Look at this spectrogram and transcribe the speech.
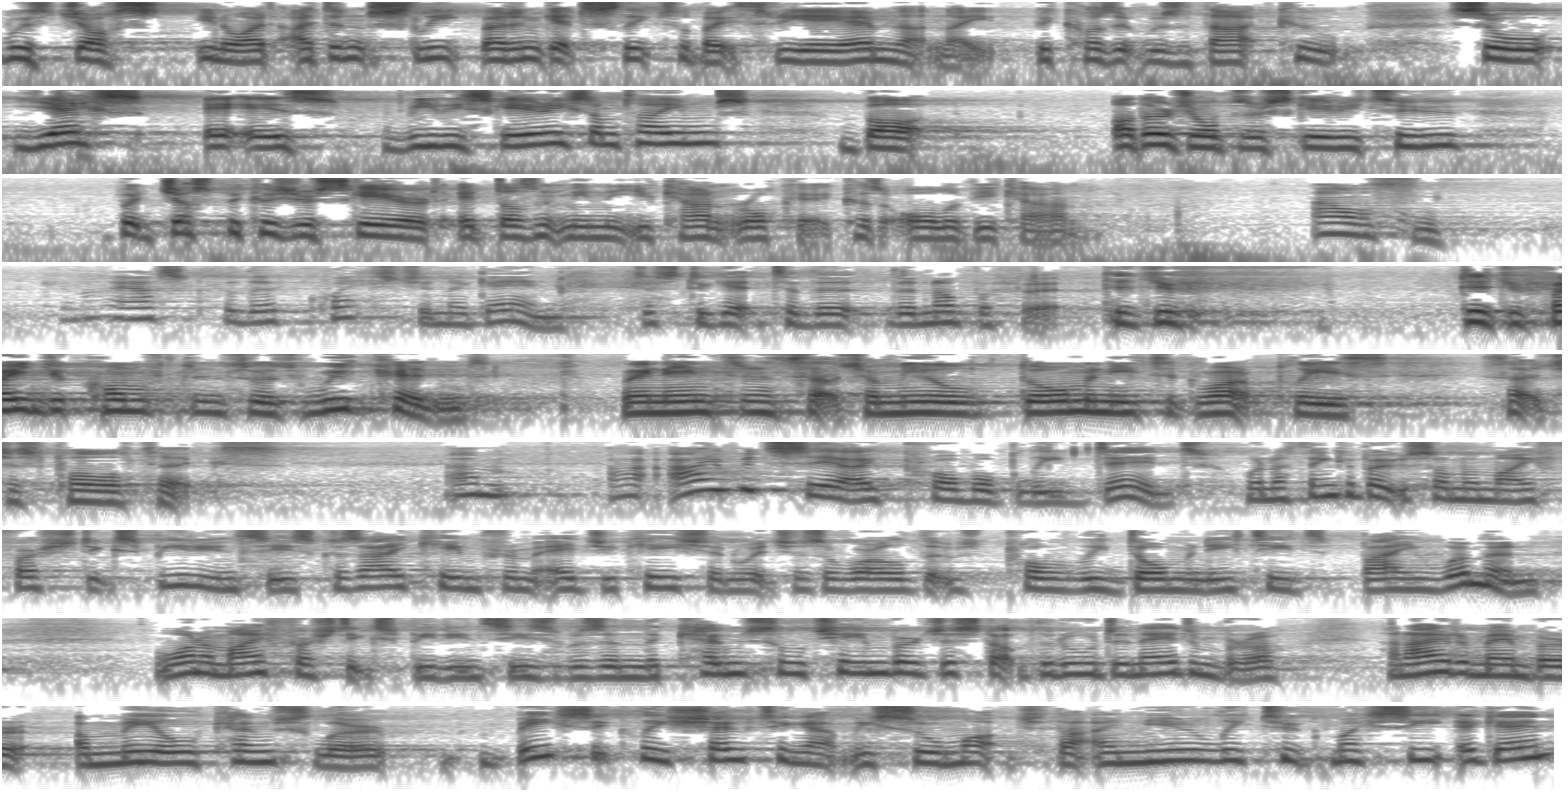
was just, you know, I, I didn't sleep, I didn't get to sleep till about 3 a.m. that night because it was that cool. So yes, it is really scary sometimes, but other jobs are scary too. But just because you're scared, it doesn't mean that you can't rock it, because all of you can. Alison. Can I ask for the question again, just to get to the, the nub of it? Did you, did you find your confidence was weakened when entering such a male-dominated workplace such as politics? Um, I would say I probably did. When I think about some of my first experiences, because I came from education, which is a world that was probably dominated by women. One of my first experiences was in the council chamber just up the road in Edinburgh. And I remember a male councillor basically shouting at me so much that I nearly took my seat again.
